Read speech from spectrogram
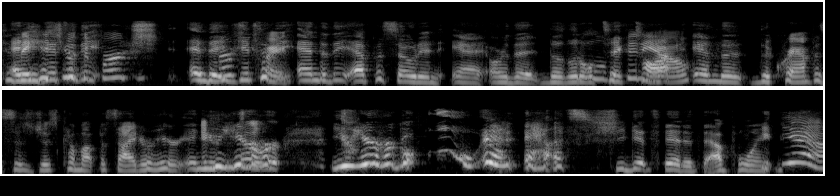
to- and they hit you with the the- birch. And they Birch get to the end of the episode and, and or the the little, Little TikTok video. and the the Krampus has just come up beside her here and you hear her you hear her go oh and as she gets hit at that point. Yeah.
